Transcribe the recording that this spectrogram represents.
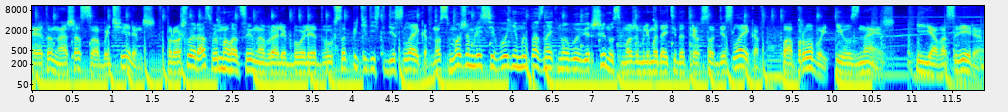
Это наш особый челлендж. В прошлый раз вы молодцы, набрали более 250 дизлайков, но сможем ли сегодня мы познать новую вершину, сможем ли мы дойти до 300 дизлайков? Попробуй и узнаешь. Я вас верю.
